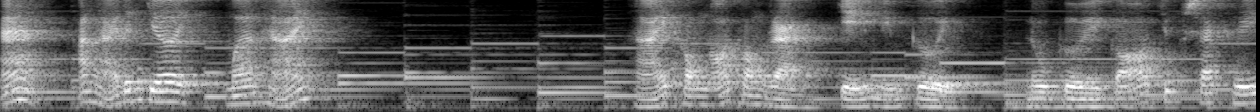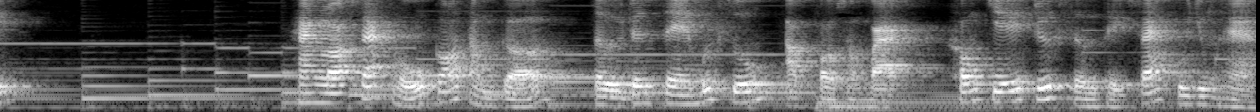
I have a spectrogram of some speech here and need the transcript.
À anh Hải đến chơi Mời anh Hải. Hải không nói không rằng Chỉ mỉm cười. Nụ cười có chút sát khí. Hàng loạt sát thủ có tầm cỡ Từ trên xe bước xuống ập vào sòng bạc Khống chế trước sự thị sát của Dung Hà.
